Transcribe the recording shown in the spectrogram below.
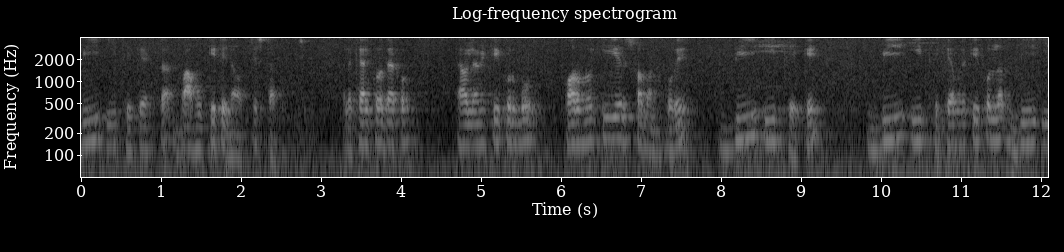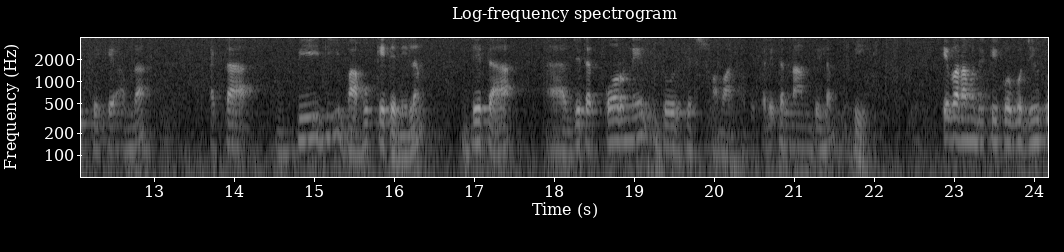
বিই থেকে একটা বাহু কেটে নেওয়ার চেষ্টা করছি। তাহলে খেয়াল করে দেখো। তাহলে আমি কি করব? কর্ণ ই এর সমান করে বিই থেকে বিই থেকে আমরা কি করলাম? বিই থেকে আমরা একটা বিডি বাহু কেটে নিলাম, যেটা যেটা কর্ণের দৈর্ঘ্যের সমান হবে। তাহলে এটার নাম দিলাম বিডি এবার আমাদের কি করব? যেহেতু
